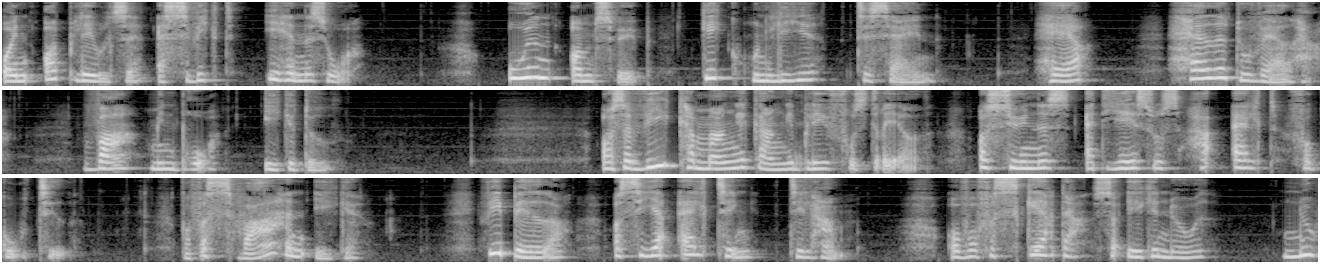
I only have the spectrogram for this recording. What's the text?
og en oplevelse af svigt i hendes ord. Uden omsvøb gik hun lige til sagen. Herre, havde du været her, var min bror ikke død. Og så vi kan mange gange blive frustreret og synes, at Jesus har alt for god tid. Hvorfor svarer han ikke? Vi beder og siger alting til ham. Og hvorfor sker der så ikke noget nu?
